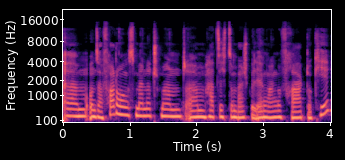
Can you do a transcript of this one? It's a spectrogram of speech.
Ähm, unser Forderungsmanagement ähm, hat sich zum Beispiel irgendwann gefragt, okay,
